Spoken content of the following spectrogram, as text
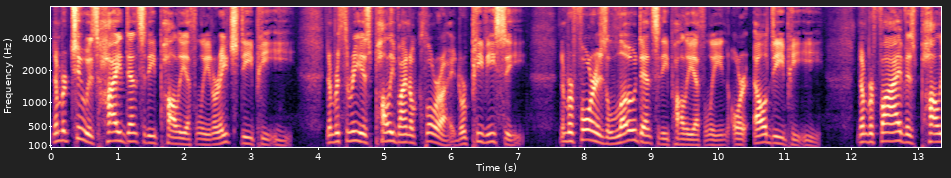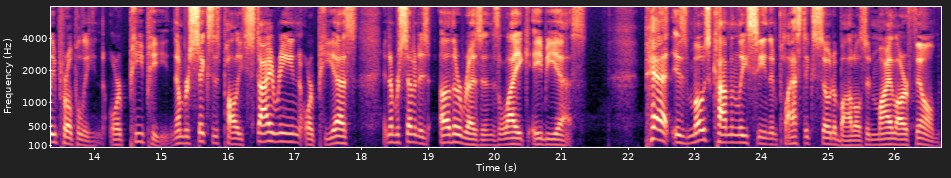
Number two is high density polyethylene, or HDPE. Number three is polyvinyl chloride, or PVC. Number four is low density polyethylene, or LDPE. Number five is polypropylene, or PP. Number six is polystyrene, or PS. And number seven is other resins like ABS. PET is most commonly seen in plastic soda bottles and mylar film.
